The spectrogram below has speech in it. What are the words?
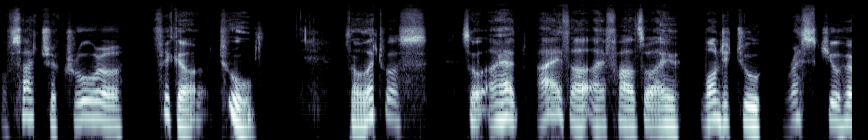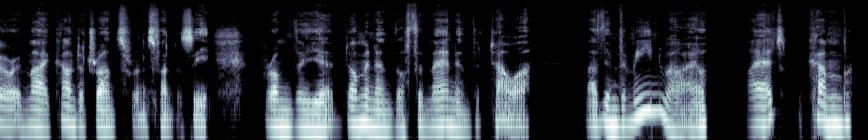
of such a cruel figure too. So that was so I had thought I felt so I wanted to rescue her in my countertransference fantasy from the uh, dominant of the man in the tower. But in the meanwhile, I had become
